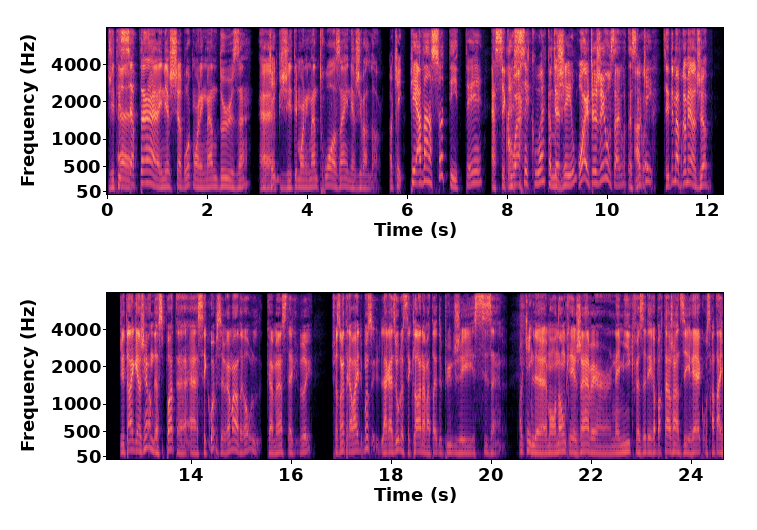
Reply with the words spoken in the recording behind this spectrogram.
J'ai été euh, sept ans à Énergie Sherbrooke, Morning Man deux ans. Euh, puis j'ai été Morning Man trois ans à Énergie Val d'Or. OK. Puis avant ça, tu étais. À C'est quoi? À quoi, comme Géo? Ouais, j'étais Géo, ça route à C'est quoi. C'était ma première job. J'ai été engagé en the spot à, C'est quoi, puis c'est vraiment drôle comment c'est arrivé. Je faisais un travail. Moi, la radio, c'est clair dans ma tête depuis que j'ai six ans mon oncle et Jean avaient un ami qui faisait des reportages en direct au centre hi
